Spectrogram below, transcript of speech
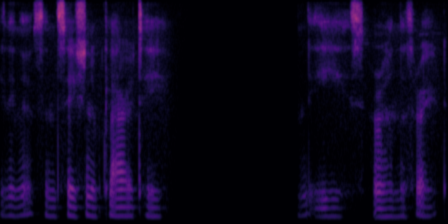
feeling that sensation of clarity and ease around the throat.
